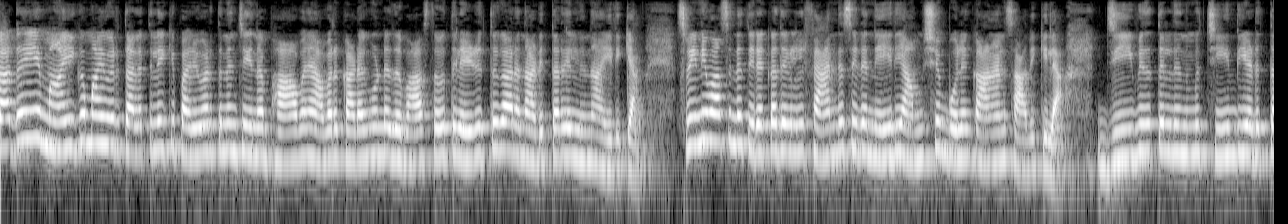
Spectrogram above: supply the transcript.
കഥയെ മായികമായ ഒരു തലത്തിലേക്ക് പരിവർത്തനം ചെയ്യുന്ന ഭാവന അവർ കടംകൊണ്ടത് വാസ്തവത്തിൽ എഴുത്തുകാർ എന്ന അടിത്തറയിൽ നിന്നായിരിക്കാം. ശ്രീനിവാസന്റെ തിരക്കഥകളിൽ ഫാന്റസിയുടെ നേരിയ അംശം പോലും കാണാൻ സാധിക്കില്ല. ജീവിതത്തിൽ നിന്നും ചീന്തിയെടുത്ത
